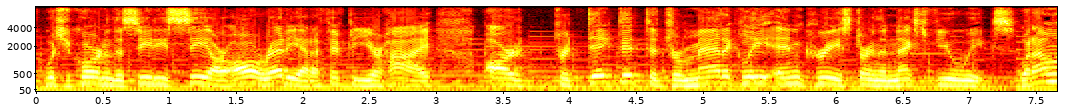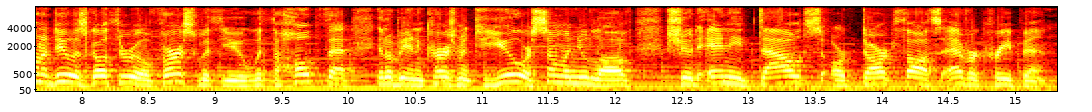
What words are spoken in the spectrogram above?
which according to the CDC are already at a 50 year high, are predicted to dramatically increase during the next few weeks. What I want to do is go through a verse with you with the hope that it'll be an encouragement to you or someone you love should any doubt doubts or dark thoughts ever creep in.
